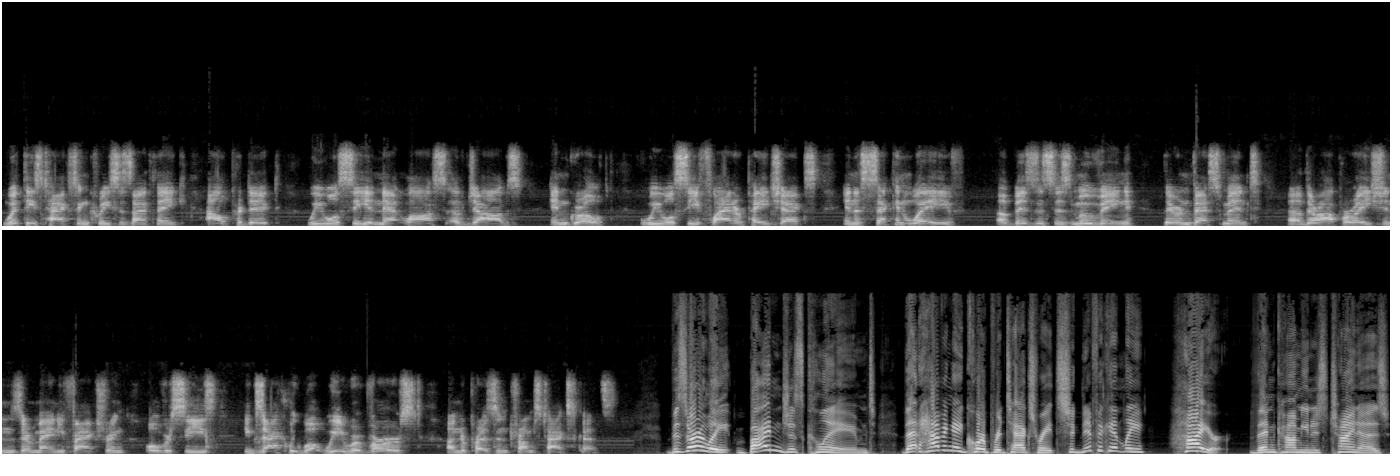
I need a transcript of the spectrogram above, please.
with these tax increases, I think I'll predict we will see a net loss of jobs and growth. We will see flatter paychecks in a second wave of businesses moving their investment, uh, their operations, their manufacturing overseas. Exactly what we reversed under President Trump's tax cuts. Bizarrely, Biden just claimed that having a corporate tax rate significantly higher than communist China's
